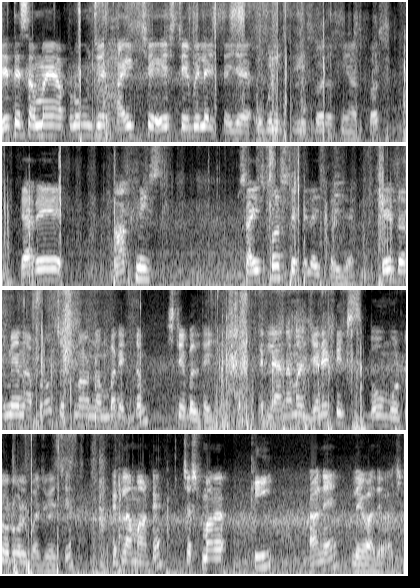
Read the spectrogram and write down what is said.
જે તે સમયે આપણું જે હાઇટ છે એ સ્ટેબિલાઇઝ થઈ જાય ઓગણીસ વીસ વર્ષની આસપાસ, ત્યારે આંખની સાઇઝ પણ સ્ટેબિલાઇઝ થઈ જાય. તે દરમિયાન આપણો ચશ્માનો નંબર એકદમ સ્ટેબલ થઈ જાય. એટલે આનામાં જેનેટિક્સ બહુ મોટો રોલ ભજવે છે એટલા માટે ચશ્માથી આને લેવા દેવા છે.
